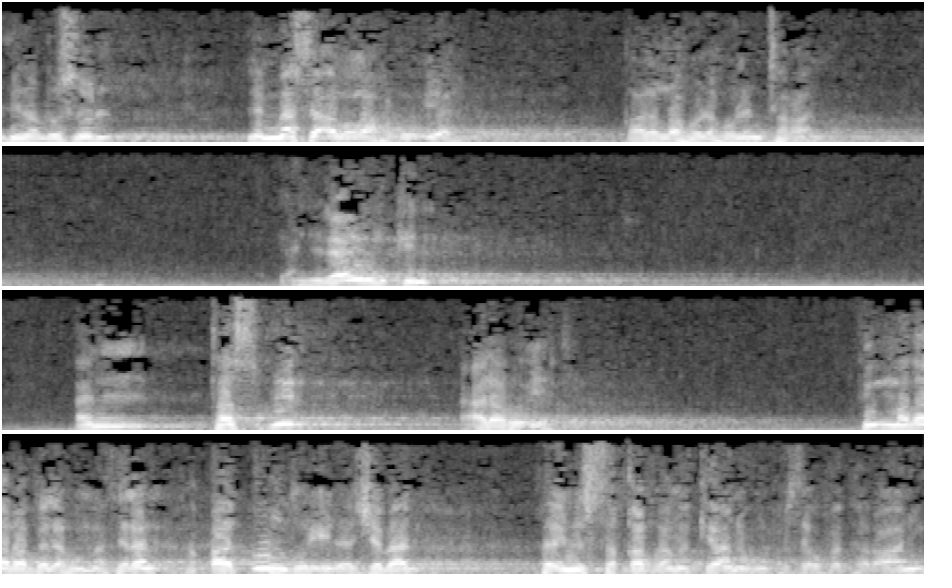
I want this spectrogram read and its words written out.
من الرسل لما سأل الله الرؤية قال الله له لن تراني. يعني لا يمكن أن تصبر على رؤيته ثم ضرب له مثلا فقال انظر إلى الجبل فإن استقر مكانه فسوف تراني.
